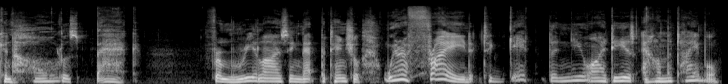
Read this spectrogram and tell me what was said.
can hold us back from realizing that potential. We're afraid to get the new ideas out on the table.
